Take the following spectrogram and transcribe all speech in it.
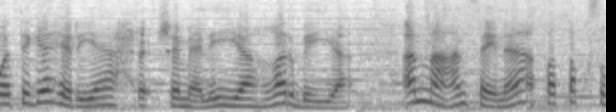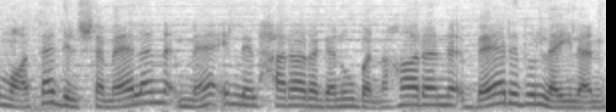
واتجاه الرياح شمالية غربية. أما عن سيناء فالطقس معتدل شمالا مائل للحرارة جنوبا نهارا بارد ليلا.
